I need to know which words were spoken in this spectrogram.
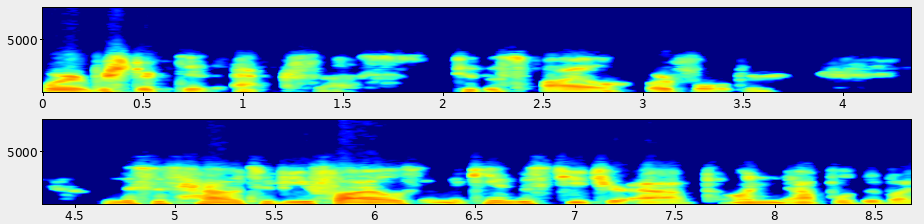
or restricted access to this file or folder. And this is how to view files in the Canvas Teacher app on an Apple device.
